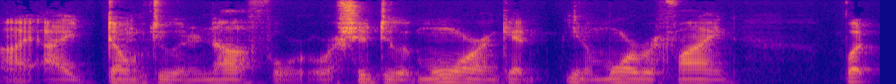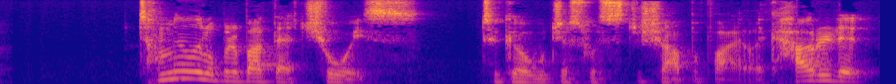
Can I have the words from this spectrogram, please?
I, I don't do it enough or, or should do it more and get you know more refined. But tell me a little bit about that choice to go just with Shopify. Like how did it?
